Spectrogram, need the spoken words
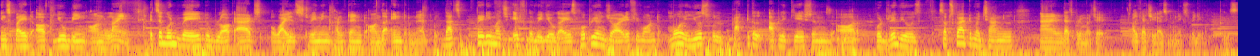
in spite of you being online. It's a good way to block ads while streaming content on the internet. That's pretty much it for the video guys. Hope you enjoyed. If you want more useful practical applications or good reviews, subscribe to my channel and that's pretty much it. I'll catch you guys in my next video. Peace.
